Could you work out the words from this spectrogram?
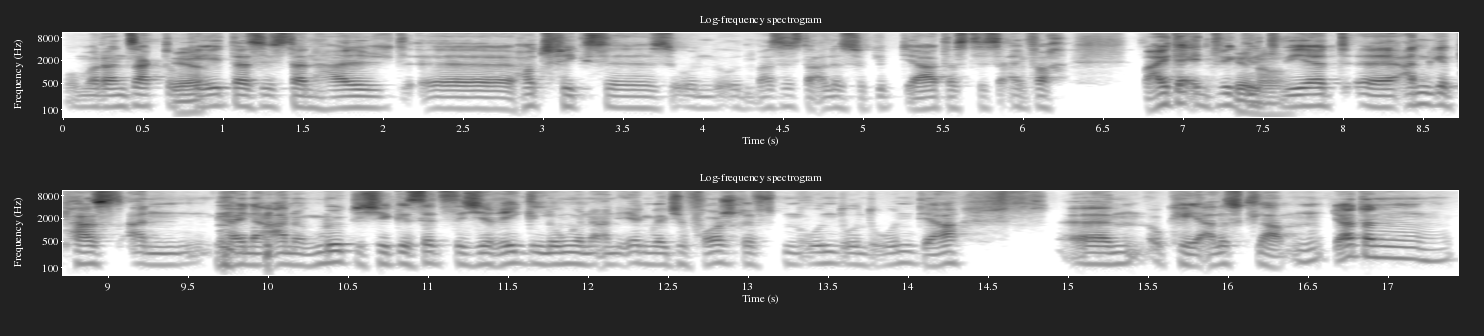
wo man dann sagt, okay, ja. das ist dann halt äh, Hotfixes und, und was es da alles so gibt, ja, dass das einfach weiterentwickelt genau. wird, äh, angepasst an, keine Ahnung, mögliche gesetzliche Regelungen, an irgendwelche Vorschriften und, und, und, ja. Ähm, okay, alles klar. Hm, ja, dann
